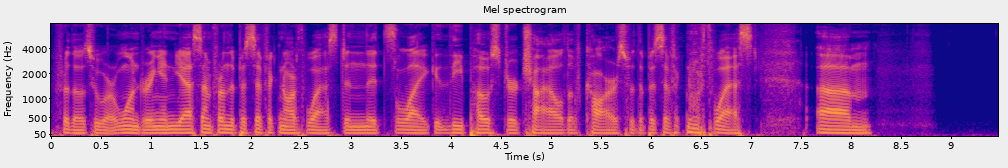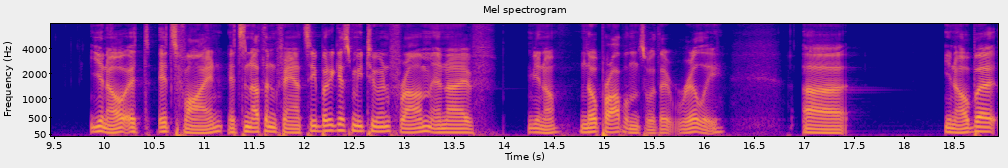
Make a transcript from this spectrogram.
for those who are wondering. And yes, I'm from the Pacific Northwest, and it's like the poster child of cars for the Pacific Northwest. Um, you know, it it's fine. It's nothing fancy, but it gets me to and from, and I've you know no problems with it really. Uh, you know, but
